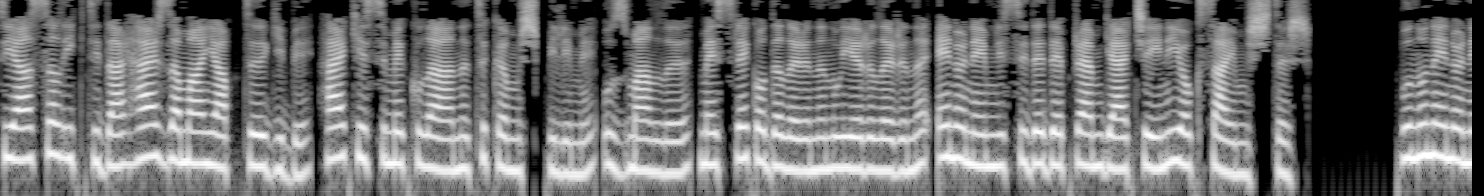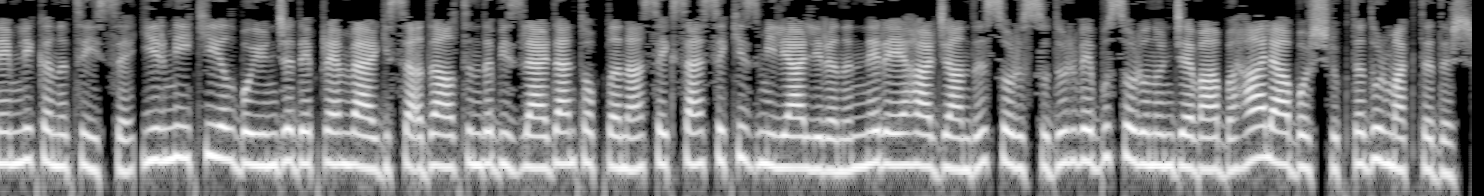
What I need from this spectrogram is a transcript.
Siyasal iktidar her zaman yaptığı gibi, her kesime kulağını tıkamış, bilimi, uzmanlığı, meslek odalarının uyarılarını, en önemlisi de deprem gerçeğini yok saymıştır. Bunun en önemli kanıtı ise, 22 yıl boyunca deprem vergisi adı altında bizlerden toplanan 88 milyar liranın nereye harcandığı sorusudur ve bu sorunun cevabı hala boşlukta durmaktadır.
